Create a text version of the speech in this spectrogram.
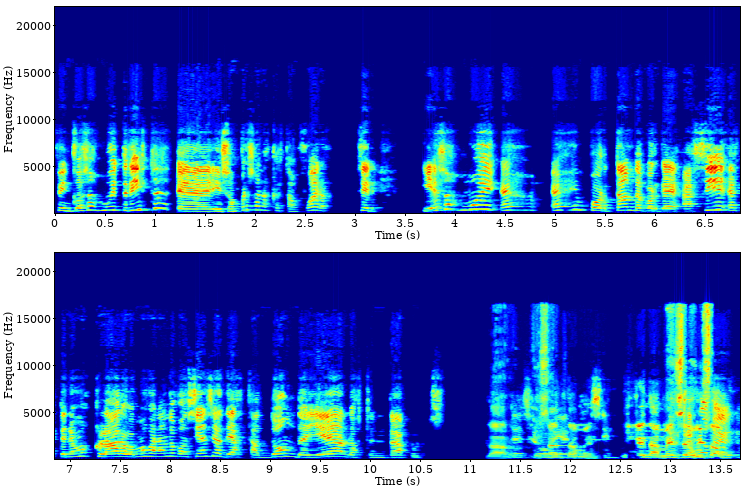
fin, cosas muy tristes eh, y son personas que están fuera. Es decir, y eso es muy, es, es importante porque así tenemos claro, vamos ganando conciencia de hasta dónde llegan los tentáculos. Claro, exactamente. Gobierno, sí. Y que también se usa que,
